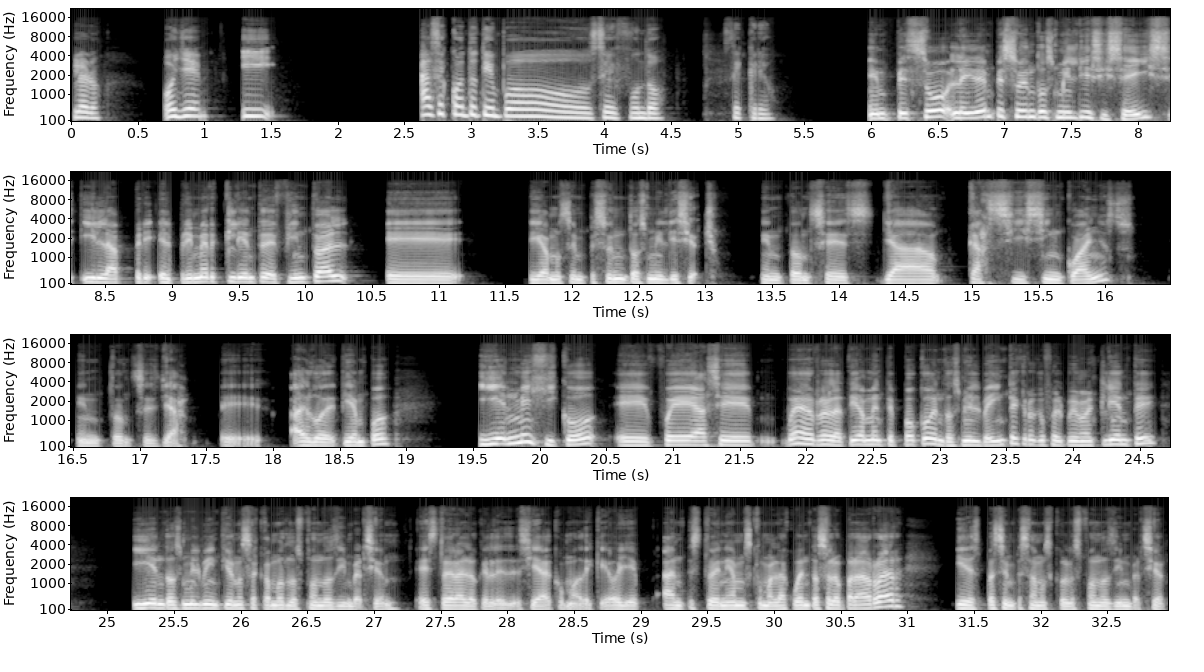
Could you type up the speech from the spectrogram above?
Claro. Oye, ¿y hace cuánto tiempo se fundó, se creó? Empezó, la idea empezó en 2016 y la, el primer cliente de Fintual, eh, digamos, empezó en 2018. Entonces ya casi cinco años. Entonces ya eh, algo de tiempo. Y en México eh, fue hace, bueno, relativamente poco, en 2020 creo que fue el primer cliente. Y en 2021 sacamos los fondos de inversión. Esto era lo que les decía, como de que, oye, antes teníamos como la cuenta solo para ahorrar y después empezamos con los fondos de inversión.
